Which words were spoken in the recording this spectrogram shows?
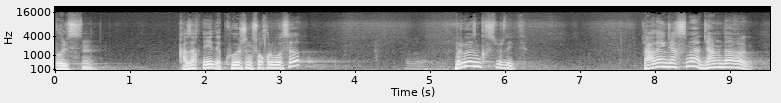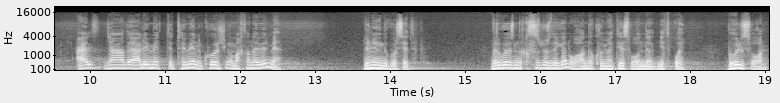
Бөліссін. Қазақ не дейді көршің соқыр болса бір көзін қысып жүр дейді. Жағдайың жақсы ма? Жаныңдағы әл, жаңағыдай әлеуметте төмен көршіңе мақтана берме? Дүниеңді көрсетіп. Бір көзіңді қысып жүр деген оған да көмектесіп оған да нетіп қой. Бөліс оған.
